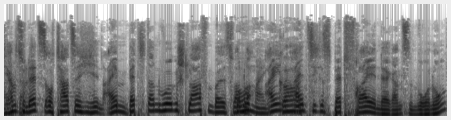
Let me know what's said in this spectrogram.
die haben zuletzt auch tatsächlich in einem Bett dann wohl geschlafen, weil es war Oh nur mein ein Gott. einziges Bett frei in der ganzen Wohnung.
